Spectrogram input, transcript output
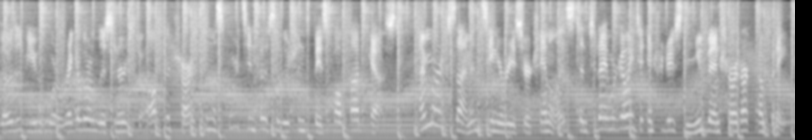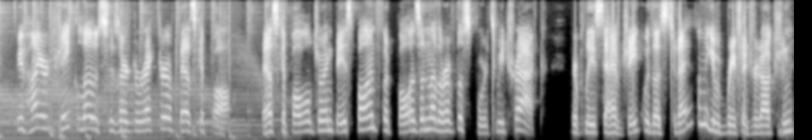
those of you who are regular listeners to Off the Charts and the Sports Info Solutions Baseball Podcast. I'm Mark Simon, Senior Research Analyst, and today we're going to introduce a new venture at our company. We've hired Jake Loos as our Director of Basketball. Basketball will join baseball and football as another of the sports we track. We're pleased to have Jake with us today. Let me give a brief introduction.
